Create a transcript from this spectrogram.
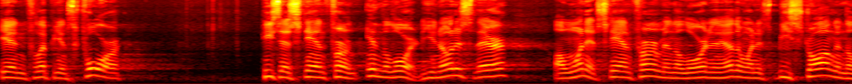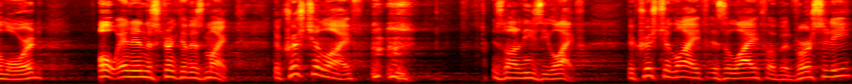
In Philippians 4, he says, stand firm in the Lord. Do you notice there? On one, it's stand firm in the Lord, and the other one, it's be strong in the Lord. Oh, and in the strength of his might. The Christian life is not an easy life. The Christian life is a life of adversity.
